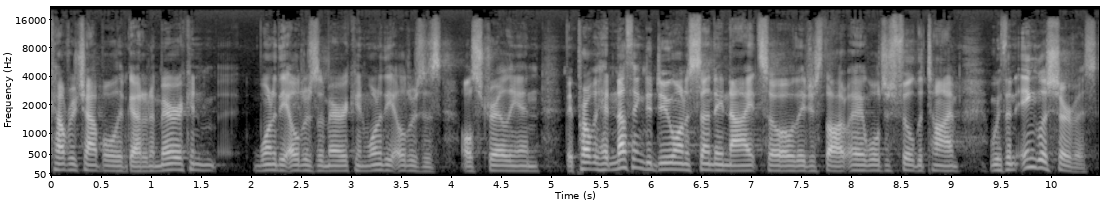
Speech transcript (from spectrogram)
Calvary Chapel, they've got an American, one of the elders is American, one of the elders is Australian. They probably had nothing to do on a Sunday night, so they just thought, hey, we'll just fill the time with an English service.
